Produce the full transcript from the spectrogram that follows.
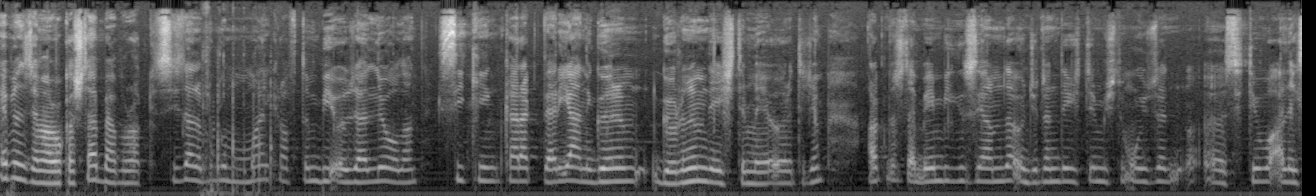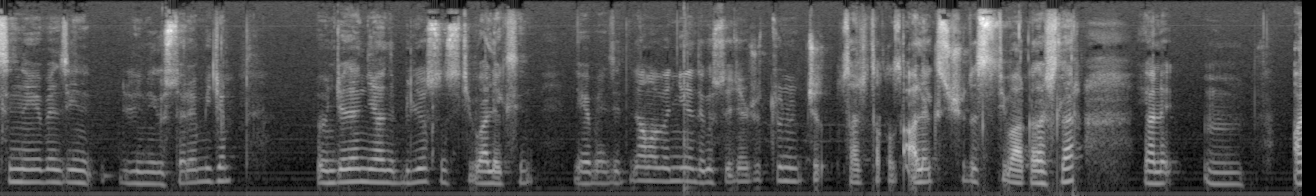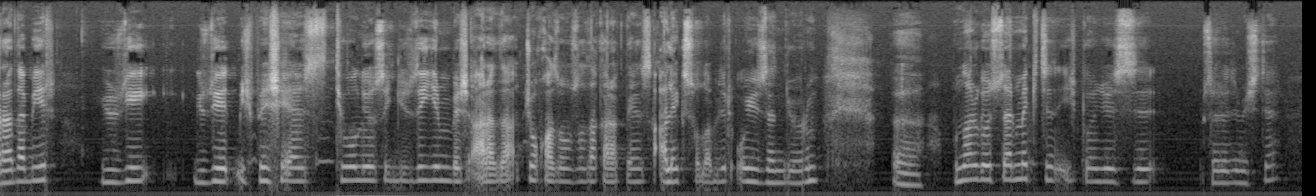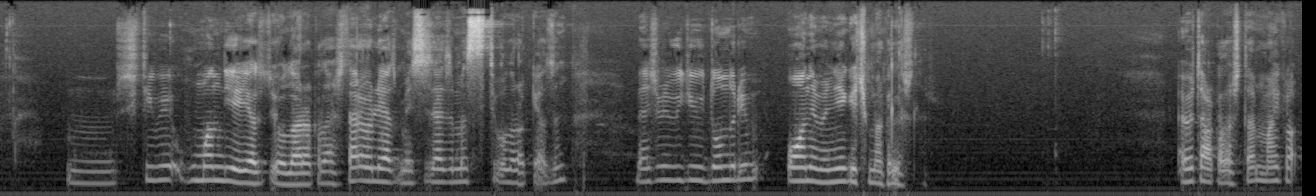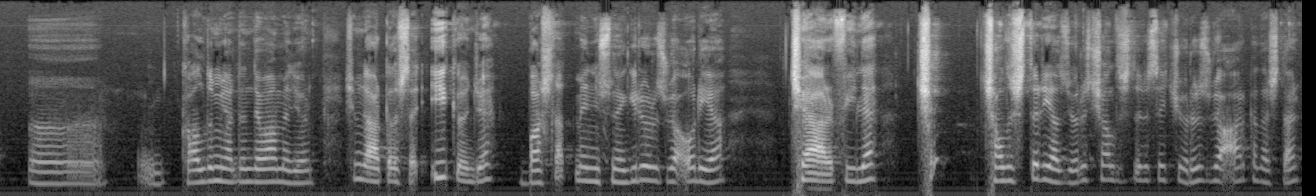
Hepinize merhaba arkadaşlar ben Burak. Sizlerle bugün Minecraft'ın bir özelliği olan skin karakter yani görünüm, görünüm değiştirmeyi öğreteceğim. Arkadaşlar benim bilgisayarımda önceden değiştirmiştim. O yüzden e, Steve ve Alex'in neye benzediğini gösteremeyeceğim. Önceden yani biliyorsunuz Steve ve Alex'in neye benzediğini ama ben yine de göstereceğim. Şu turuncu saç takısı Alex şu da Steve arkadaşlar. Yani ım, arada bir yüzde %75 eğer Steve oluyorsa %25 arada çok az olsa da karakteriniz Alex olabilir. O yüzden diyorum. Ee, bunları göstermek için ilk önce size söyledim işte. Hmm, Steve Human diye yazıyorlar arkadaşlar. Öyle yazmayın. Siz her zaman Steve olarak yazın. Ben şimdi videoyu dondurayım. O an hemen niye geçeyim arkadaşlar. Evet arkadaşlar Minecraft eee, kaldığım yerden devam ediyorum. Şimdi arkadaşlar ilk önce başlat menüsüne giriyoruz ve oraya Ç harfiyle ç- çalıştır yazıyoruz. Çalıştırı seçiyoruz ve arkadaşlar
